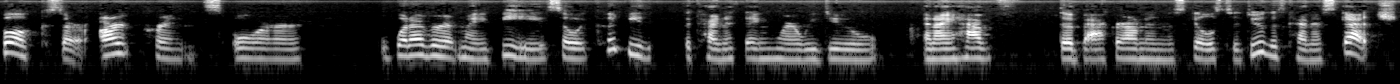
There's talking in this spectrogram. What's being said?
books or art prints or whatever it might be. So it could be the kind of thing where we do, and I have the background and the skills to do this kind of sketch.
